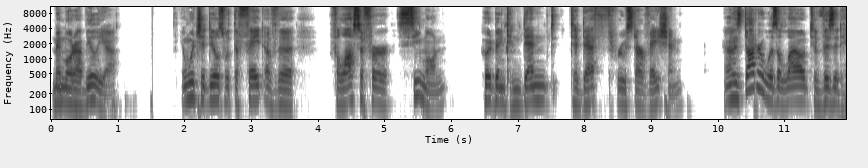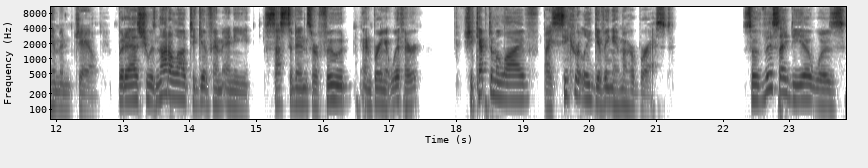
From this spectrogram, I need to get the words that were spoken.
Memorabilia, in which it deals with the fate of the philosopher Cimon, who had been condemned to death through starvation. Now, his daughter was allowed to visit him in jail, but as she was not allowed to give him any sustenance or food and bring it with her, she kept him alive by secretly giving him her breast. So, this idea was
